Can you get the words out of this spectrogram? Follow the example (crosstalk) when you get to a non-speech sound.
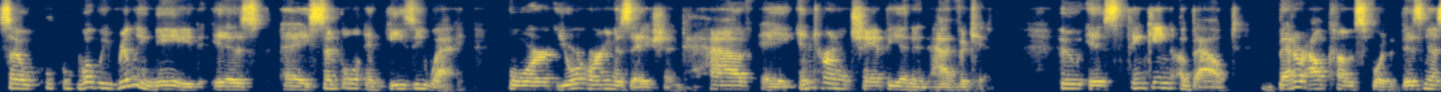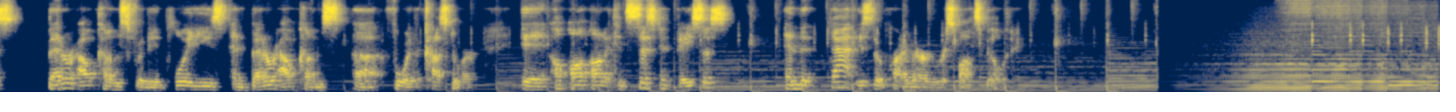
So, what we really need is a simple and easy way for your organization to have a internal champion and advocate who is thinking about better outcomes for the business, better outcomes for the employees, and better outcomes uh, for the customer uh, on, on a consistent basis, and that that is their primary responsibility.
